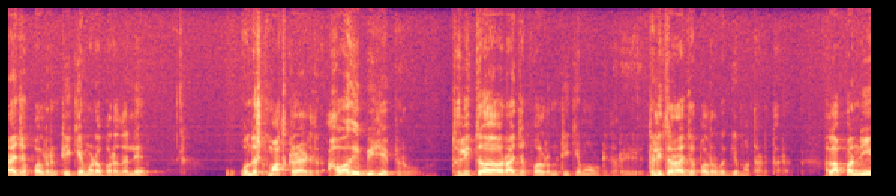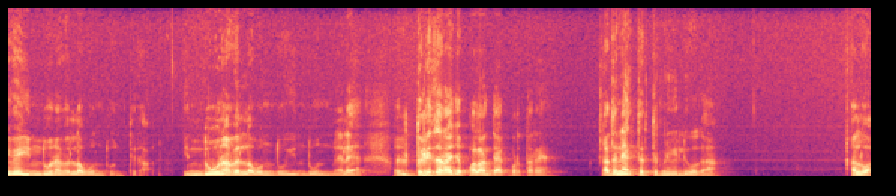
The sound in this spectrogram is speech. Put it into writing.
ರಾಜ್ಯಪಾಲರನ್ನ ಟೀಕೆ ಮಾಡೋ ಬರದಲ್ಲಿ ಒಂದಷ್ಟು ಮಾತುಗಳಾಡಿದ್ರು ಅವಾಗ ಬಿ ಜೆ ಪಿಯವರು ದಲಿತ ರಾಜ್ಯಪಾಲರನ್ನು ಟೀಕೆ ಮಾಡಿಬಿಟ್ಟಿದ್ದಾರೆ. ದಲಿತ ರಾಜ್ಯಪಾಲರ ಬಗ್ಗೆ ಮಾತಾಡ್ತಾರೆ. ಅಲ್ಲಪ್ಪ, ನೀವೇ ಹಿಂದೂ, ನಾವೆಲ್ಲ ಒಂದು ಅಂತೀರ? ಹಿಂದೂ, ನಾವೆಲ್ಲ ಒಂದು, ಹಿಂದೂ ಅಂದಮೇಲೆ ಅಲ್ಲಿ ದಲಿತ ರಾಜ್ಯಪಾಲ ಅಂತ ಯಾಕೆ ಬರ್ತಾರೆ? ಅದನ್ನೇ ಯಾಕೆ ತರ್ತೀರಿ ನೀವು ಇಲ್ಲಿ ಇವಾಗ? ಅಲ್ವಾ?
